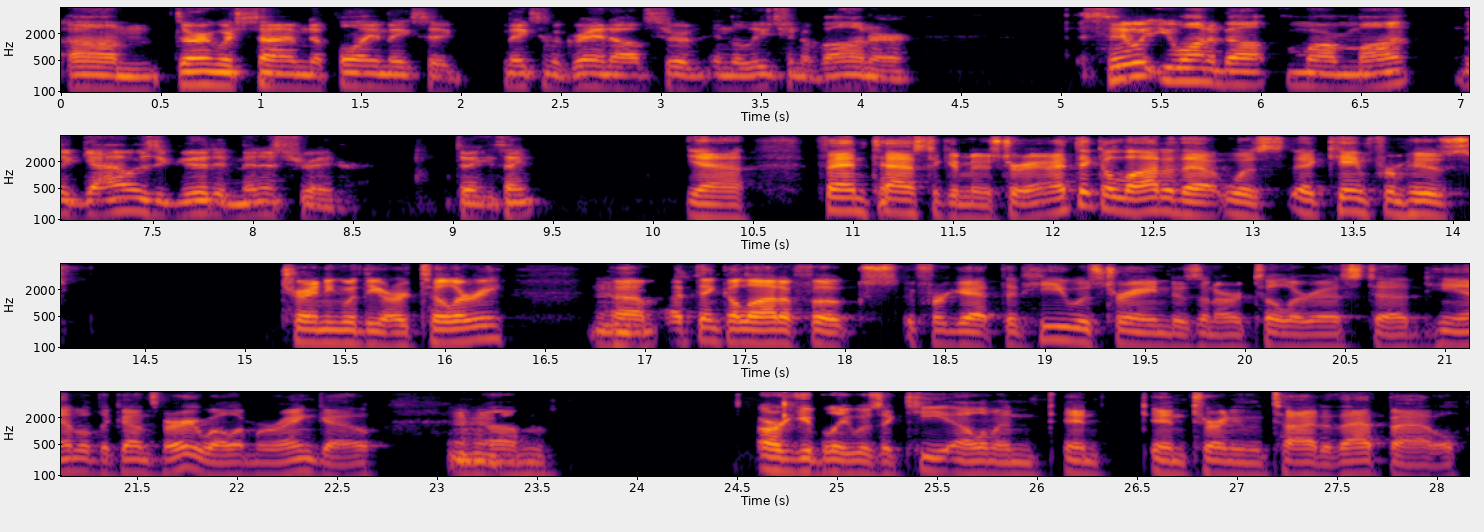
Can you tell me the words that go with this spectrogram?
Um, during which time Napoleon makes a makes him a grand officer in the Legion of Honor. Say what you want about Marmont, the guy was a good administrator, don't you think? Yeah, fantastic administrator. I think a lot of that was that came from his training with the artillery. Mhm. Um, I think a lot of folks forget that he was trained as an artillerist. Uh, he handled the guns very well at Marengo. Mhm. Um, arguably, was a key element in in turning the tide of that battle.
